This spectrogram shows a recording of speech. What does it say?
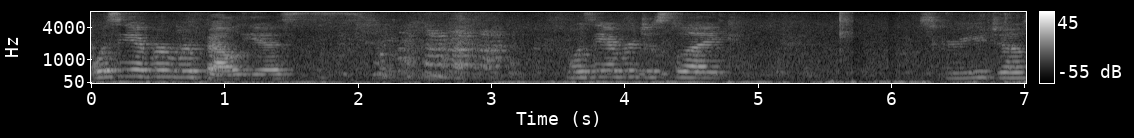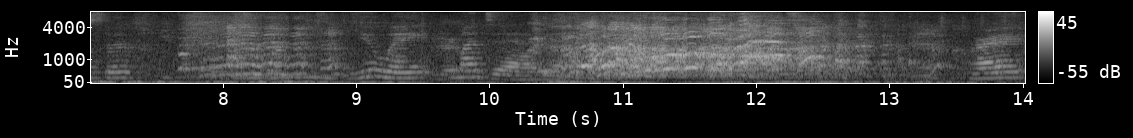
was he ever rebellious? Was he ever just like, screw you, Joseph? You ain't my daddy. right?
